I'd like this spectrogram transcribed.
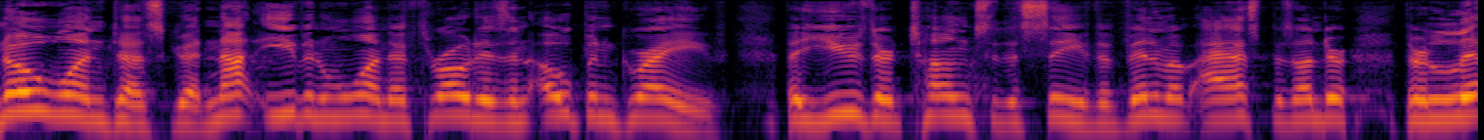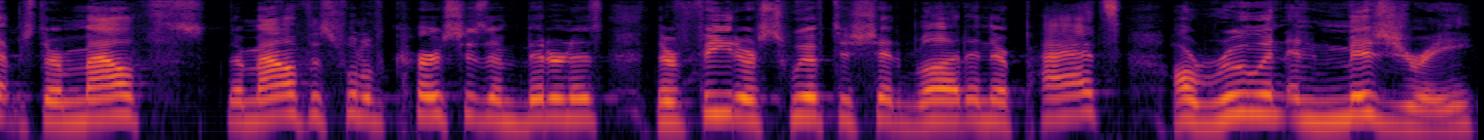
No one does good, not even one. Their throat is an open grave. They use their tongues to deceive. The venom of asp is under their lips. Their mouths, their mouth is full of curses and bitterness. Their feet are swift to shed blood, and their paths are ruin and misery.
